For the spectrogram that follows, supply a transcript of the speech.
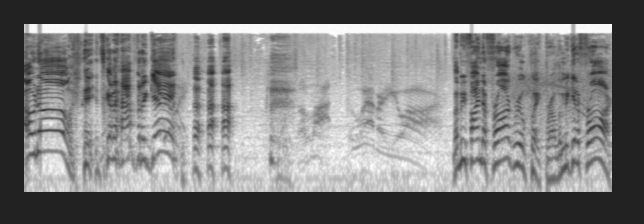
Oh no! It's gonna happen again! It's a lot, whoever you are. Let me find a frog real quick, bro. Let me get a frog.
